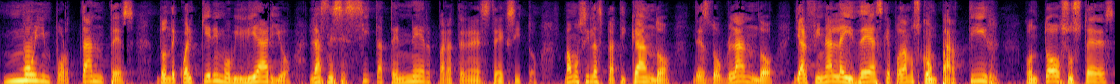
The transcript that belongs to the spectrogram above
muy importantes donde cualquier inmobiliario las necesita tener para tener este éxito. Vamos a irlas platicando, desdoblando y al final la idea es que podamos compartir con todos ustedes,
